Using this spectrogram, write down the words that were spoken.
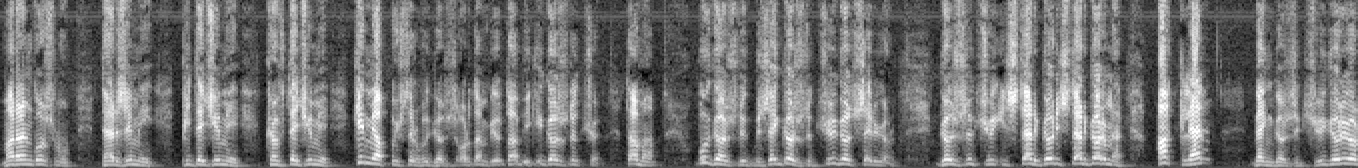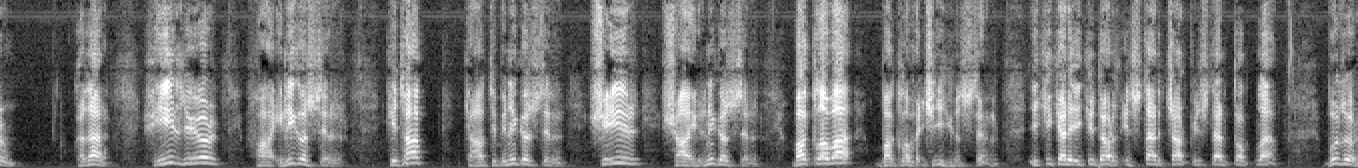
Marangoz mu? Terzi mi? Pideci mi? Köfteci mi? Kim yapmıştır bu gözlük? Oradan bir tabii ki gözlükçü. Tamam. Bu gözlük bize gözlükçüyü gösteriyor. Gözlükçüyü ister gör ister görme. Aklen ben gözlükçüyü görüyorum. O kadar. Fiil diyor faili gösterir. Kitap katibini gösterir. Şiir şairini gösterir. Baklava baklavacıyı gösterir. İki kere iki dört ister çarp ister topla. Budur.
